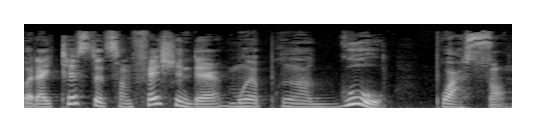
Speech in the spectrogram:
But I tasted some fish in there, mwen pran goût poisson.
